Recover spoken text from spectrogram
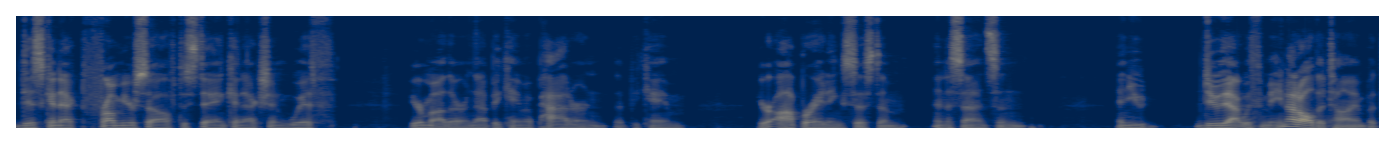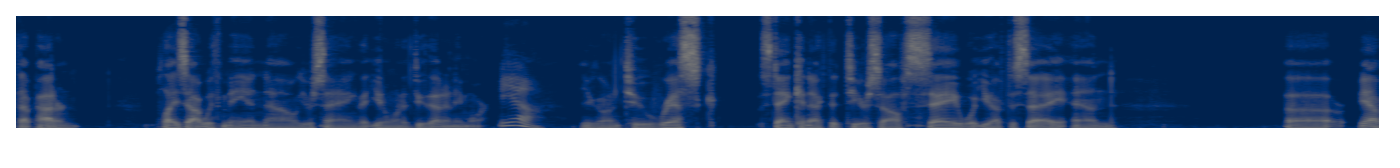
disconnect from yourself to stay in connection with your mother and that became a pattern that became your operating system in a sense. And and you do that with me not all the time but that pattern plays out with me. And now you're saying that you don't want to do that anymore. Yeah. you're going to risk staying connected to yourself say what you have to say and uh yeah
